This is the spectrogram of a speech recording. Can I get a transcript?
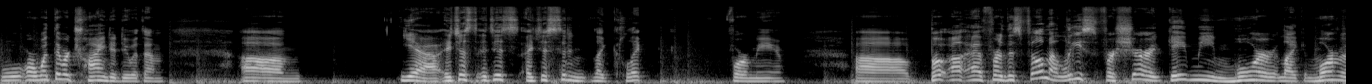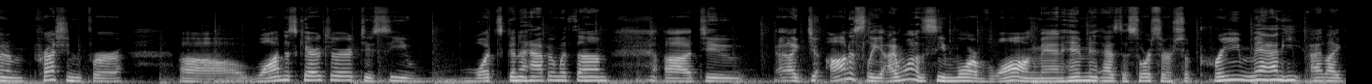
or, what they were trying to do with him. Um, yeah, it just it just I just didn't like click for me. Uh, but uh, for this film, at least for sure, it gave me more like more of an impression for uh, Wanda's character to see what's gonna happen with them. Uh, to like honestly, I want to see more of Wong, man. Him as the Sorcerer Supreme, man. He, I like.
